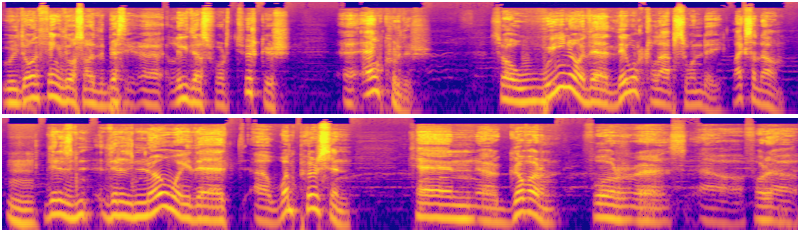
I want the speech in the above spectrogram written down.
We don't think those are the best uh, leaders for Turkish uh, and Kurdish. So we know that they will collapse one day, like Saddam. There is there is no way that uh, one person can uh, govern for uh, uh, for uh,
